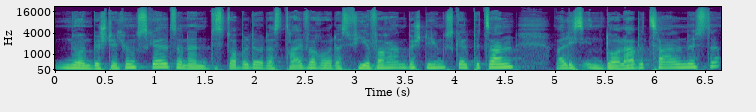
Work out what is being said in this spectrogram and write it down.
nur ein Bestechungsgeld, sondern das Doppelte oder das Dreifache oder das Vierfache an Bestechungsgeld bezahlen, weil ich es in Dollar bezahlen müsste.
